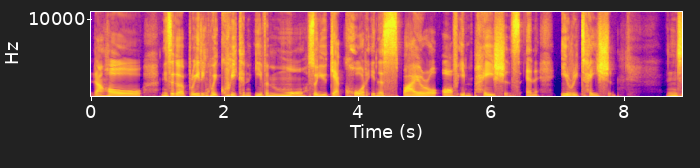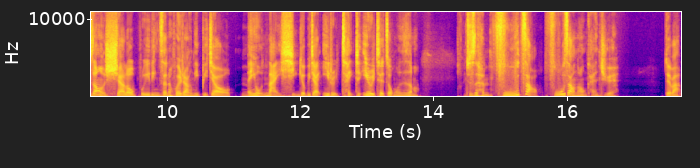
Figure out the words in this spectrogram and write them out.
然后你这个 breathing 会 quicken even more，so you get caught in a spiral of impatience and irritation。你知道，有 shallow breathing 真的会让你比较没有耐心，又比较 irritate。irritate 中文是什么？就是很浮躁，浮躁那种感觉，对吧？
